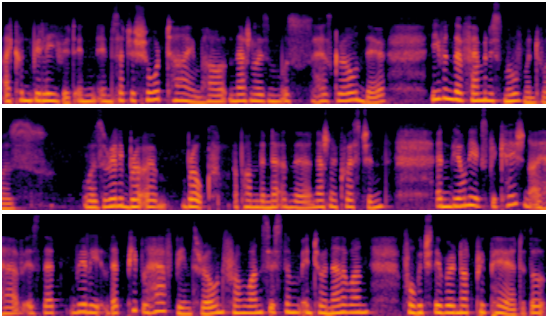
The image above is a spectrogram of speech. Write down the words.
I couldn't believe it in in such a short time how nationalism was has grown there. Even the feminist movement was was really bro- uh, broke upon the na- the national questions, and the only explication I have is that really that people have been thrown from one system into another one, for which they were not prepared. So,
